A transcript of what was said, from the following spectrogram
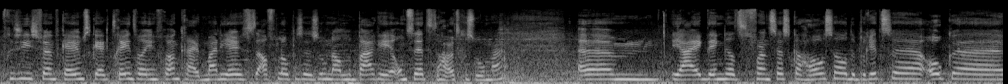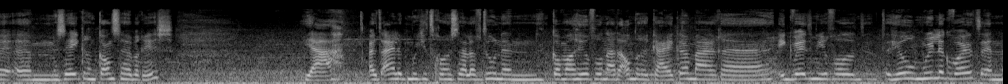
precies, Femke Heemskerk traint wel in Frankrijk. Maar die heeft de afgelopen seizoen al een paar keer ontzettend hard gezwommen. Um, ja, ik denk dat Francesca Halsel, de Britse, ook uh, um, zeker een kanshebber is. Ja, uiteindelijk moet je het gewoon zelf doen en kan wel heel veel naar de anderen kijken. Maar uh, ik weet in ieder geval dat het heel moeilijk wordt en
